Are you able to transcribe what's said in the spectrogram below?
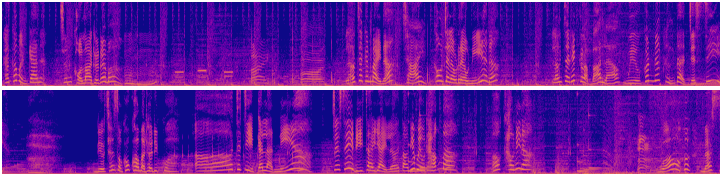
เธอก็เหมือนกัน ฉันขอไลน์เธอได้มั้ยอือหือ Bye. แล้วเจอกันใหม่นะ ใช่ คงจะเร็วๆนี้อะนะ หลังจากที่กลับบ้านแล้ว วิลก็นึกถึงแต่เจสซี่ เดี๋ยวฉันส่งข้อความมาเธอดีกว่า อ๋อ จะจีบกันเหรอเนี่ย เจสซี่ดีใจใหญ่เลยตอนที่วิลทักมาอ๋อเขานี่นะ ว้าวแมสเซ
